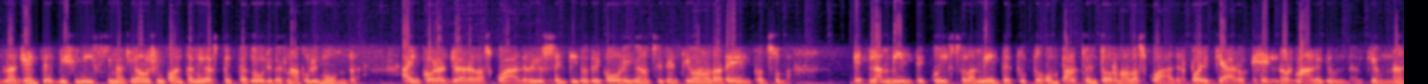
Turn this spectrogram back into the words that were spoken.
la gente è vicinissima, c'erano 50.000 spettatori per Napoli Monza a incoraggiare la squadra, io ho sentito dei cori che non si sentivano da tempo, insomma. L'ambiente è questo, l'ambiente è tutto compatto intorno alla squadra, poi è chiaro, è normale che, un, che, un,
